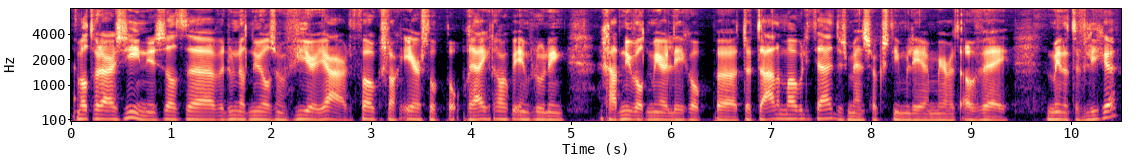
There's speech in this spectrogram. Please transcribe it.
En wat we daar zien is dat we doen dat nu al zo'n vier jaar. De focus lag eerst op, op rijgedragbeïnvloeding. En gaat nu wat meer liggen op totale mobiliteit. Dus mensen ook stimuleren meer met OV, minder te vliegen.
